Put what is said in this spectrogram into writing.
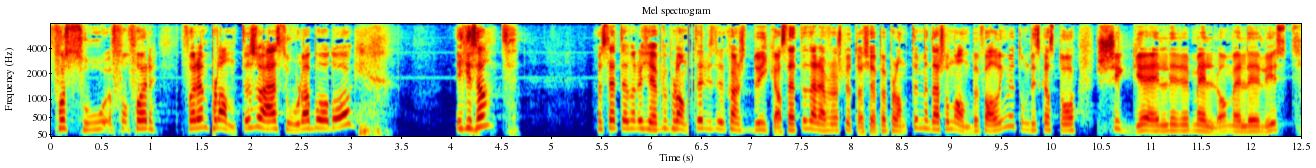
For, so, for, for, for en plante så er sola både òg. Ikke sant? Du har sett det når du kjøper planter. Du, kanskje du ikke har sett det, det er derfor du har å kjøpe planter, men det er sånn anbefaling vet, om de skal stå skygge eller mellom eller lyst.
